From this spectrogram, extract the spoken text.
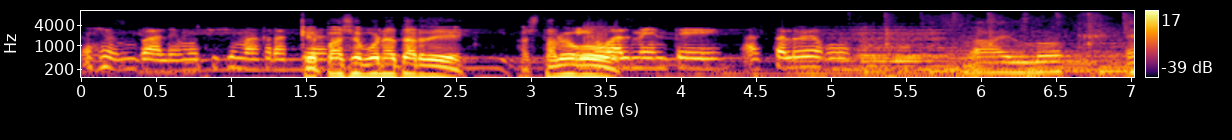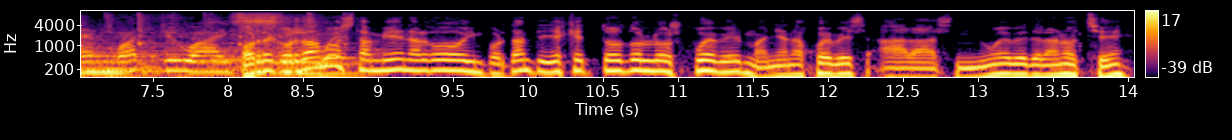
vale, muchísimas gracias. Que pase buena tarde. Hasta luego. Igualmente. Hasta luego. Os recordamos también algo importante y es que todos los jueves, mañana jueves a las 9 de la noche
